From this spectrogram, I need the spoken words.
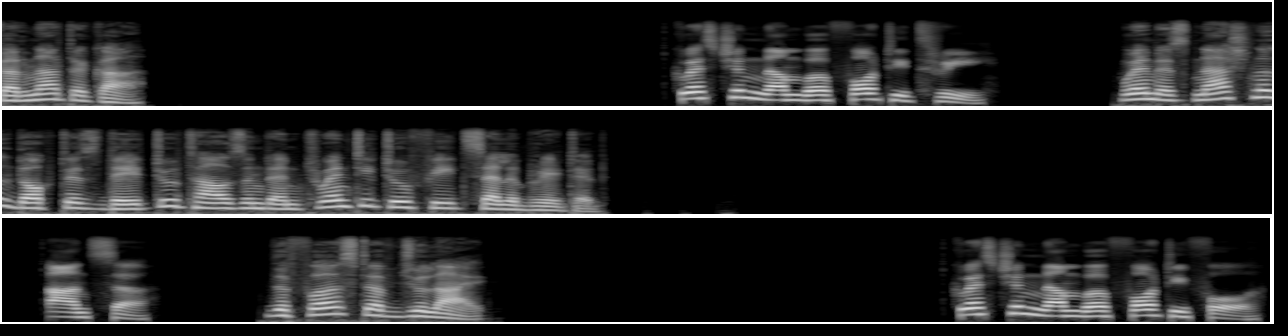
Karnataka. Question number 43. When is National Doctors Day 2022 feet celebrated? Answer. The 1st of July. Question number 44.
